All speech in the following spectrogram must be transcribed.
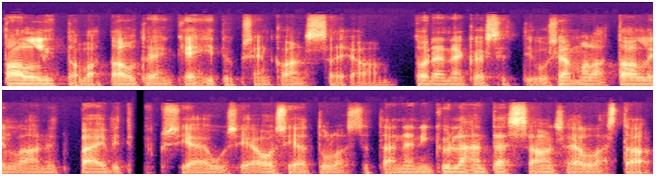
tallit ovat autojen kehityksen kanssa ja todennäköisesti useammalla tallilla on nyt päivityksiä ja uusia osia tulossa tänne, niin kyllähän tässä on sellaista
